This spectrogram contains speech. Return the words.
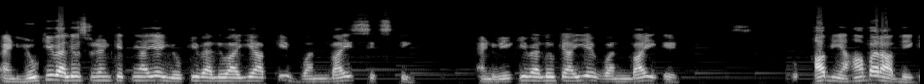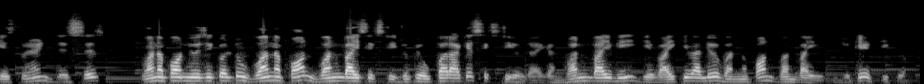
एंड यू की वैल्यू स्टूडेंट कितनी आई है? यू की वैल्यू आई है आपकी one by sixty. And v की वैल्यू क्या आई है? One by eight. तो अब यहाँ पर आप देखिए student this is one upon u is equal to one upon one by sixty जो कि ऊपर आके सिक्सटी हो जाएगा। वन बाई वी ये y की वैल्यू है, वन अपॉन वन बाई जो कि एट्टी किलोमीटर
